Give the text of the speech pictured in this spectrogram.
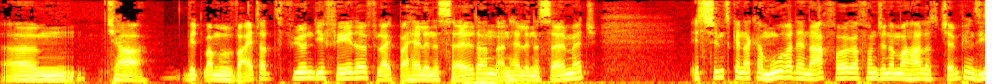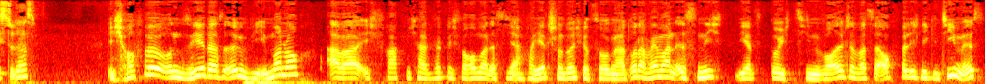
Ähm, tja, wird man wohl weiterführen, die Fehde? Vielleicht bei Hell in a Cell dann, ein Hell in a Cell Match? Ist Shinsuke Nakamura der Nachfolger von Jinder Mahal als Champion? Siehst du das? Ich hoffe und sehe das irgendwie immer noch, aber ich frage mich halt wirklich, warum man das nicht einfach jetzt schon durchgezogen hat. Oder wenn man es nicht jetzt durchziehen wollte, was ja auch völlig legitim ist,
